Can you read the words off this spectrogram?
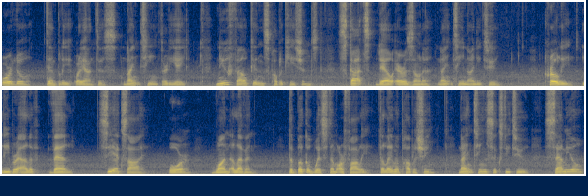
Ordo Templi Orientis, 1938, New Falcons Publications, Scottsdale, Arizona, 1992. Crowley, Liber Aleph, Vel, CXI, or 111, The Book of Wisdom or Folly, Thelema Publishing, 1962, Samuel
